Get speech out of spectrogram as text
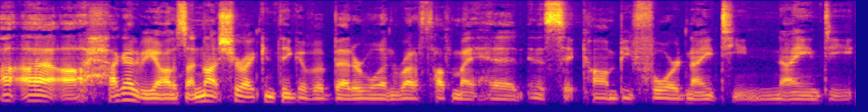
I, I, I got to be honest, I'm not sure I can think of a better one right off the top of my head in a sitcom before 1990.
